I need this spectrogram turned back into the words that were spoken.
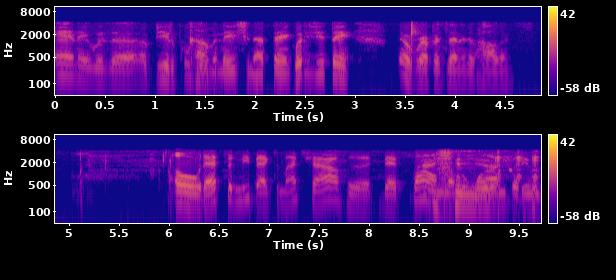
and it was a, a beautiful combination, I think. What did you think, uh, Representative Hollins? Oh, that took me back to my childhood. That song number Yeah. one, but it was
